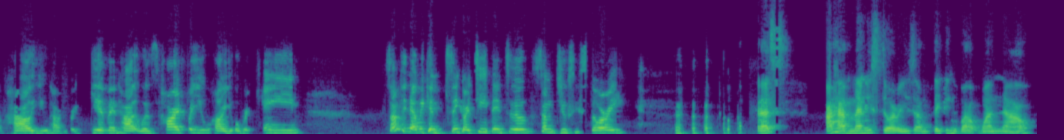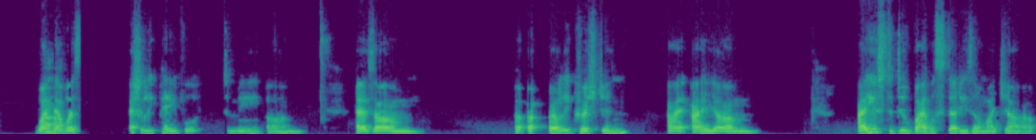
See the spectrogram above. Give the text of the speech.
of how you have forgiven, how it was hard for you, how you overcame? Something that we can sink our teeth into, some juicy story. yes, I have many stories. I'm thinking about one now. One uh-huh. that was especially painful to me um, as um, a, a early Christian. I I um, I used to do Bible studies on my job,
